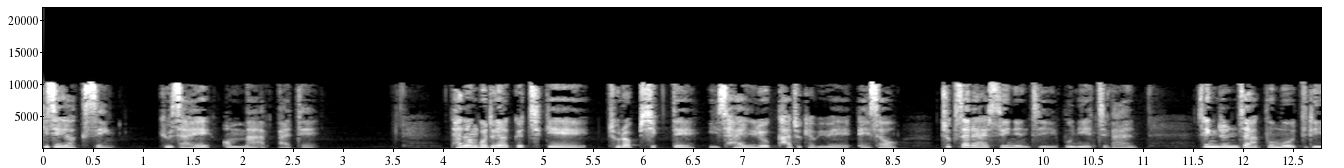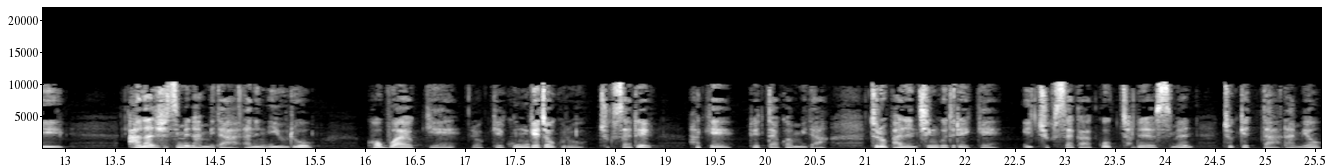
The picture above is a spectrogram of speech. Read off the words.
희생학생, 교사의 엄마 아빠들 단원고등학교 측의 졸업식 때 이 4.16 가족협의회에서 축사를 할 수 있는지 문의했지만 생존자 학부모들이 안 하셨으면 합니다. 라는 이유로 거부하였기에 이렇게 공개적으로 축사를 하게 됐다고 합니다. 졸업하는 친구들에게 이 축사가 꼭 전해졌으면 좋겠다라며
